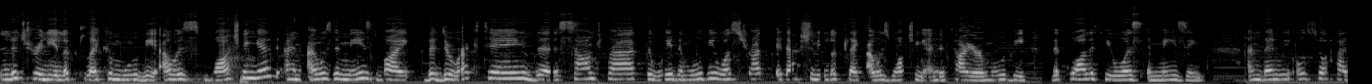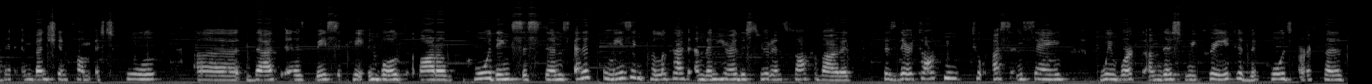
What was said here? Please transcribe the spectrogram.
literally looked like a movie. I was watching it and I was amazed by the directing, the soundtrack, the way the movie was shot. It actually looked like I was watching an entire movie. The quality was amazing. And then we also had an invention from a school uh, that is basically involved a lot of coding systems and it's amazing to look at and then hear the students talk about it because they're talking to us and saying we worked on this we created the codes ourselves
